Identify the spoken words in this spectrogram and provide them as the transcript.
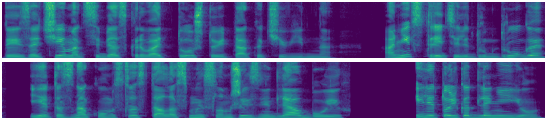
Да и зачем от себя скрывать то, что и так очевидно? Они встретили друг друга, и это знакомство стало смыслом жизни для обоих. Или только для нее.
